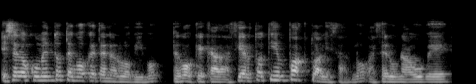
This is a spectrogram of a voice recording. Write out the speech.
ese documento tengo que tenerlo vivo, tengo que cada cierto tiempo actualizarlo, hacer una, v,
